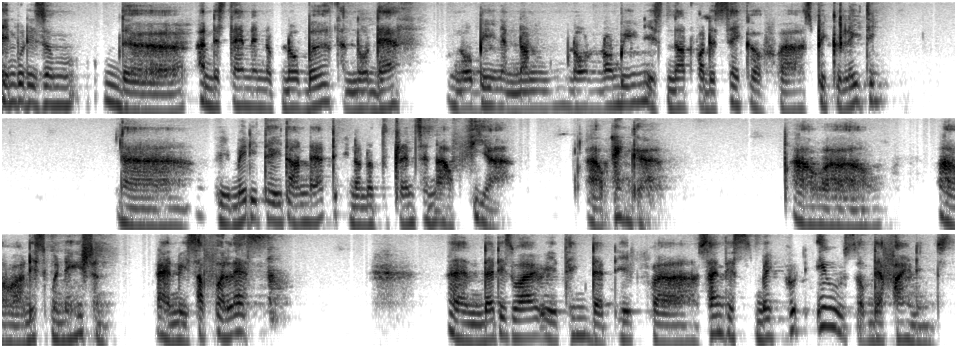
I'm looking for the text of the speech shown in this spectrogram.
in Buddhism, the understanding of no birth and no death, no being and non, no, non-being is not for the sake of uh, speculating. Uh, we meditate on that in order to transcend our fear, our anger, our, uh, our discrimination, and we suffer less. And that is why we think that if uh, scientists make good use of their findings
